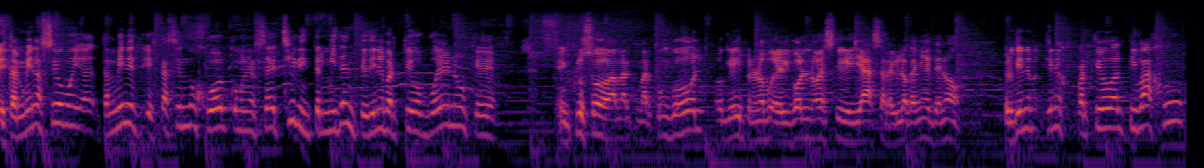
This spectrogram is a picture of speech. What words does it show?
Eh, también ha sido muy, también está siendo un jugador como Universidad de Chile, intermitente, tiene partidos buenos que incluso marcó un gol, ok, pero el gol no es que ya se arregló Cañete, no. Pero tiene, tiene partidos altibajos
